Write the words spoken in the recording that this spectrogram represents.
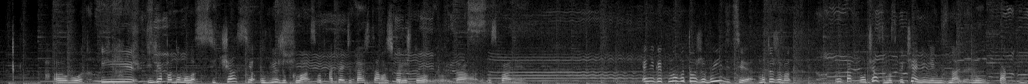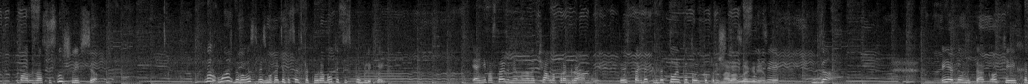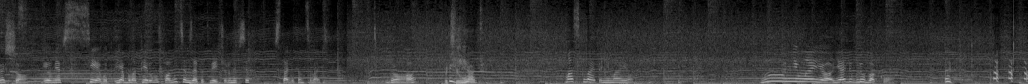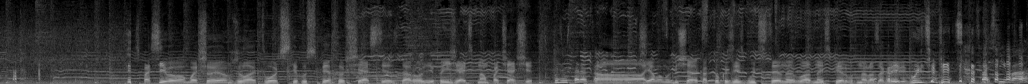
А, Вот. И я подумала, сейчас я увижу класс. Вот опять же та же самая Москве. история, что э, да, в Испании. Они говорят, ну вы тоже выйдете, мы тоже... Ну так получалось, москвичи, они меня не знали. Ну, так пару раз услышали и все. Ну, можно вы выставить, мы хотим посмотреть, как вы работаете с публикой. И они поставили меня на начало программы. То есть тогда, когда только-только пришли На разогрев. люди. Да. И я думаю, так, окей, хорошо. И у меня все, вот я была первым исполнителем за этот вечер, у меня все стали танцевать. Да. Почему? Я- Москва это не мое. Ну, не мое. Я люблю Баку. Спасибо вам большое. Я вам желаю творческих успехов, счастья, здоровья. Приезжайте к нам почаще. Будем стараться. А, а я вам обещаю, как только здесь будет сцена, вы одна из первых на разогреве будете петь. Спасибо.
